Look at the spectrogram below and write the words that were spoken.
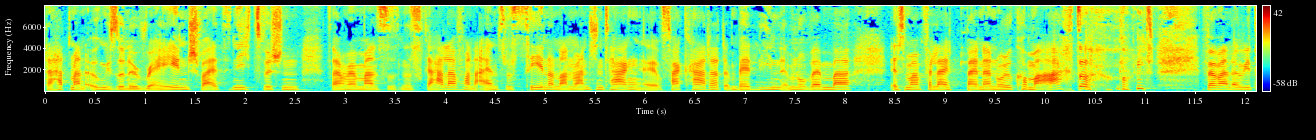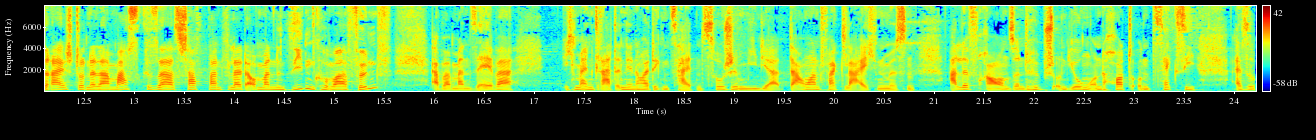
da hat man irgendwie so eine Range, weiß nicht, zwischen, sagen wir mal, es ist eine Skala von 1 bis 10 und an manchen Tagen äh, verkatert in Berlin im November ist man vielleicht bei einer 0,8 und wenn man irgendwie drei Stunden in der Maske saß, schafft man vielleicht auch mal einen 7,5. Aber man selber ich meine, gerade in den heutigen Zeiten, Social Media, dauernd vergleichen müssen. Alle Frauen sind hübsch und jung und hot und sexy. Also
